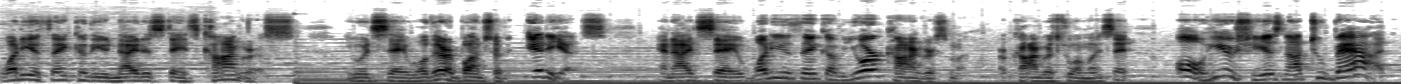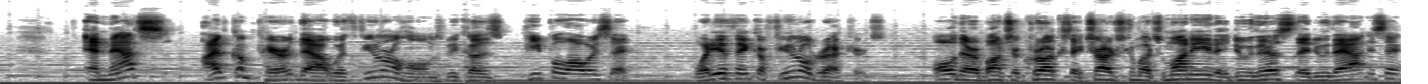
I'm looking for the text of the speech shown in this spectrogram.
what do you think of the United States Congress, you would say, well, they're a bunch of idiots and I'd say, What do you think of your congressman or congresswoman? I'd say, Oh, he or she is not too bad. And that's, I've compared that with funeral homes because people always say, What do you think of funeral directors? Oh, they're a bunch of crooks. They charge too much money. They do this, they do that. And you say,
